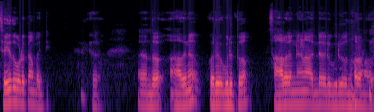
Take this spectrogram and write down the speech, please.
ചെയ്തു കൊടുക്കാൻ പറ്റി. എന്തോ അതിന് ഒരു ഗുരുത്വം. സാറ് തന്നെയാണ് അതിന്റെ ഒരു ഗുരു എന്ന് പറയണത്.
